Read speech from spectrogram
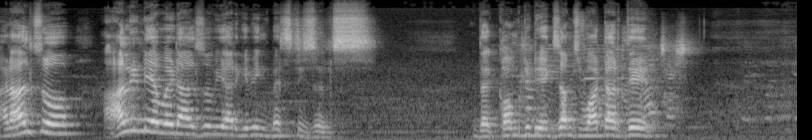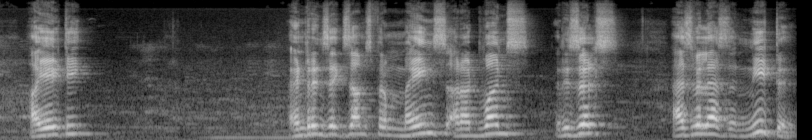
and also all India wide also we are giving best results. The competitive exams what are there? IIT, entrance exams from mains or advanced results as well as NEET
